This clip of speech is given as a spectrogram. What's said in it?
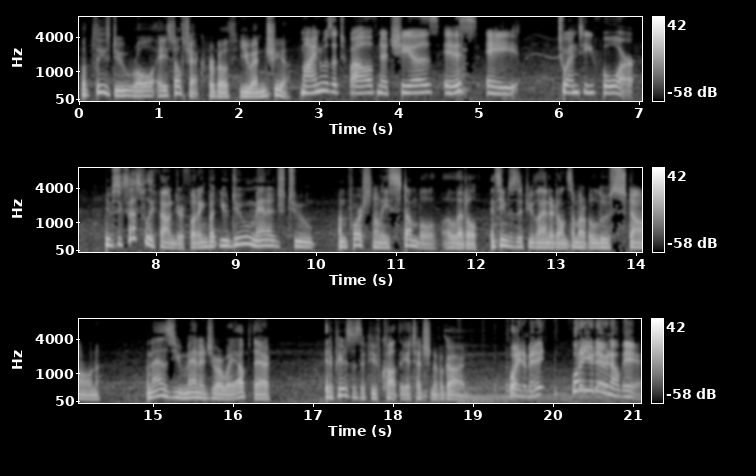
but please do roll a stealth check for both you and Chia. mine was a 12. Nichia's is a 24. You've successfully found your footing, but you do manage to unfortunately stumble a little. It seems as if you landed on somewhat of a loose stone. And as you manage your way up there, it appears as if you've caught the attention of a guard. Wait a minute. What are you doing up here?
